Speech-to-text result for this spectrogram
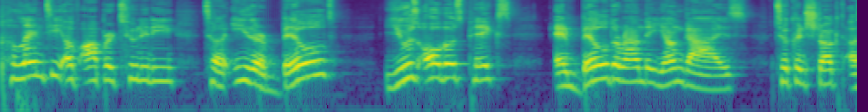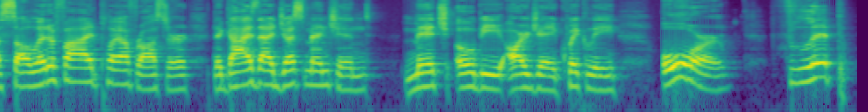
Plenty of opportunity to either build, use all those picks, and build around the young guys to construct a solidified playoff roster. The guys that I just mentioned, Mitch, Obi, RJ, Quickley, or flip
